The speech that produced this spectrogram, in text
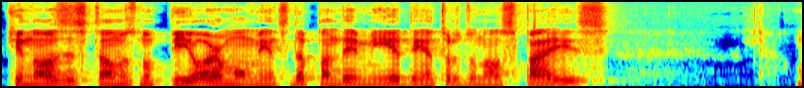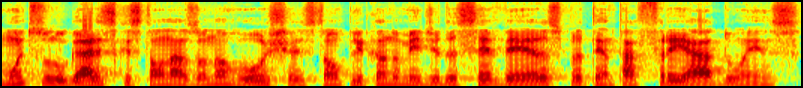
que nós estamos no pior momento da pandemia dentro do nosso país. Muitos lugares que estão na zona roxa estão aplicando medidas severas para tentar frear a doença.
